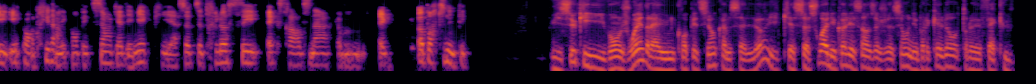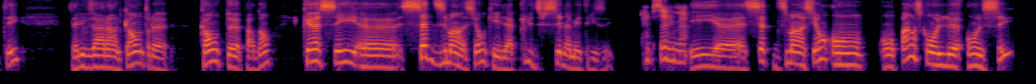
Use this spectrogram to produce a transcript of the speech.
est, compris dans les compétitions académiques, puis à ce titre-là, c'est extraordinaire comme opportunité. Puis ceux qui vont joindre à une compétition comme celle-là, que ce soit à l'École des sciences de gestion ou n'importe quelle autre faculté, vous allez vous en rendre compte, euh, compte euh, pardon, que c'est euh, cette dimension qui est la plus difficile à maîtriser. Absolument. Et cette dimension, on, on pense qu'on le, sait,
